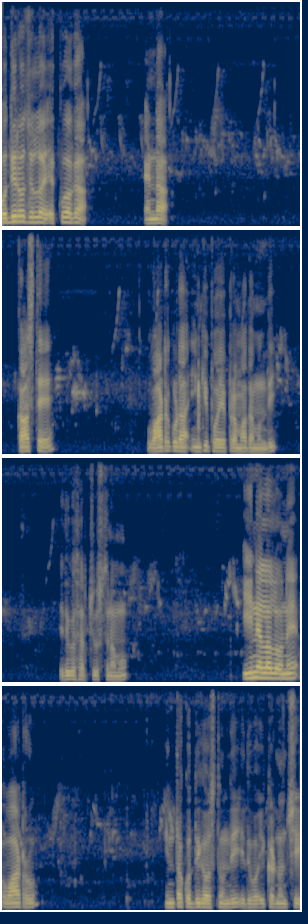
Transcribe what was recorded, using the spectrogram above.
కొద్ది రోజుల్లో ఎక్కువగా ఎండ కాస్తే వాటర్ కూడా ఇంకిపోయే ప్రమాదం ఉంది. ఇదిగో సార్ చూస్తున్నాము. ఈ నెలలోనే వాటరు ఇంత కొద్దిగా వస్తుంది. ఇదిగో ఇక్కడ నుంచి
